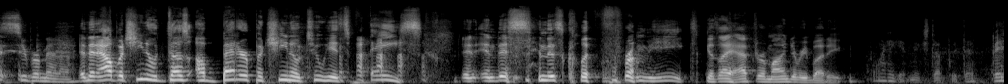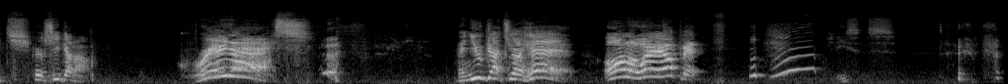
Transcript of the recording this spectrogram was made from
Super meta. And then Al Pacino does a better Pacino to his face in, in this in this clip from Heat because I have to remind everybody. Why'd I get mixed up with that bitch? Because she got a great ass. and you got your head all the way up it.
